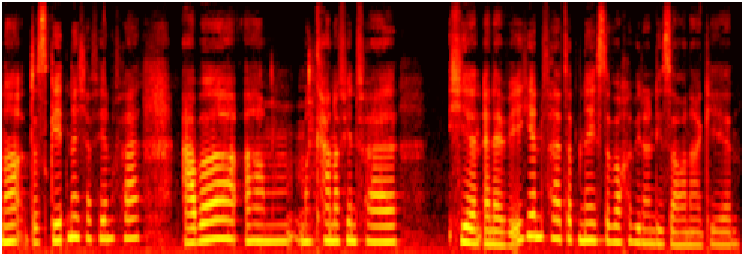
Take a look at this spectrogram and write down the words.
ne, das geht nicht auf jeden Fall. Aber ähm, man kann auf jeden Fall hier in NRW jedenfalls ab nächste Woche wieder in die Sauna gehen.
